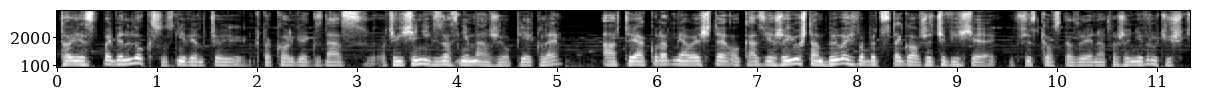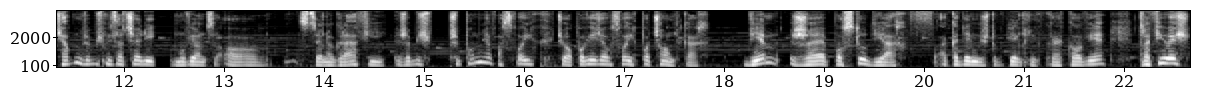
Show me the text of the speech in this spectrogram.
To jest pewien luksus. Nie wiem, czy ktokolwiek z nas, oczywiście nikt z nas nie marzy o piekle, a ty akurat miałeś tę okazję, że już tam byłeś, wobec tego rzeczywiście wszystko wskazuje na to, że nie wrócisz. Chciałbym, żebyśmy zaczęli, mówiąc o scenografii, żebyś przypomniał o swoich, czy opowiedział o swoich początkach. Wiem, że po studiach w Akademii Sztuk Pięknych w Krakowie trafiłeś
